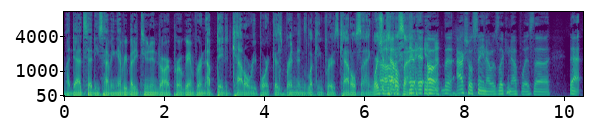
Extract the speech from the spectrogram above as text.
My dad said he's having everybody tune into our program for an updated cattle report because Brendan's looking for his cattle sign. Where's your Uh, cattle sign? it- it- oh, the actual saying I was looking up was uh, that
